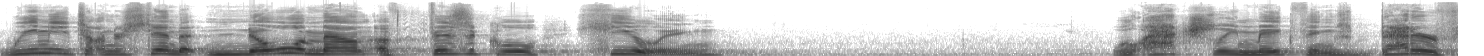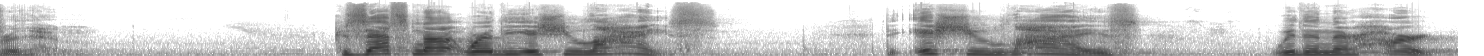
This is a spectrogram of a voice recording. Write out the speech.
we need to understand that no amount of physical healing will actually make things better for them. Because that's not where the issue lies. The issue lies within their heart,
